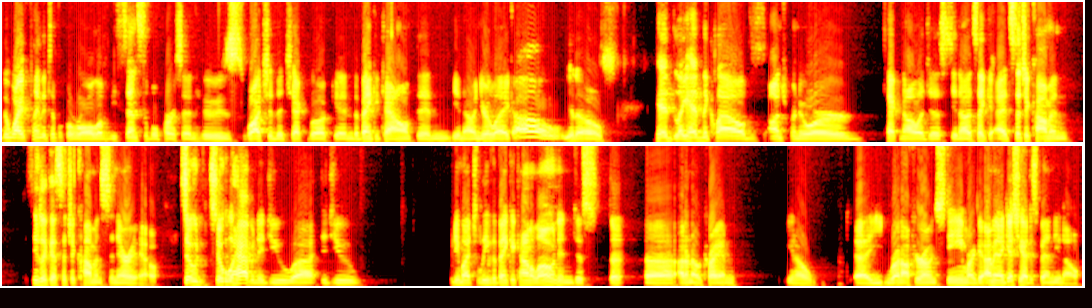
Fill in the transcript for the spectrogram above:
the wife playing the typical role of the sensible person who's watching the checkbook and the bank account and you know and you're like oh you know head like head in the clouds entrepreneur technologist you know it's like it's such a common seems like that's such a common scenario so so what happened did you uh, did you pretty much leave the bank account alone and just uh, i don't know try and you know uh, run off your own steam or i mean i guess you had to spend you know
